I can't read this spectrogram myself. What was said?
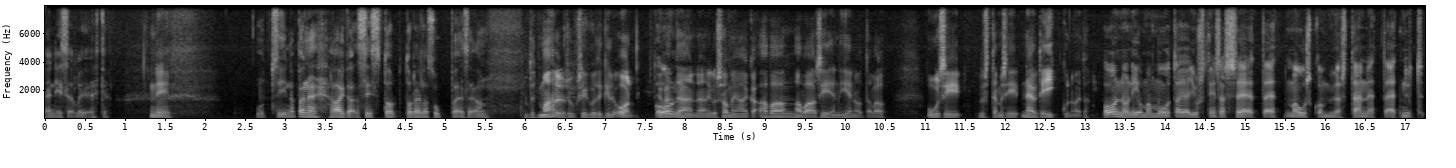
Enis oli ehkä. Niin. Mutta siinäpä ne aika, siis to, todella suppea se on. Mutta mahdollisuuksia kuitenkin on. on. Tämä, tämä niin some-aika avaa, mm. avaa siihen hienolla tavalla uusia just tämmöisiä näyteikkunoita. On, on ilman muuta ja justiinsa se, että, että mä uskon myös tänne, että, että nyt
